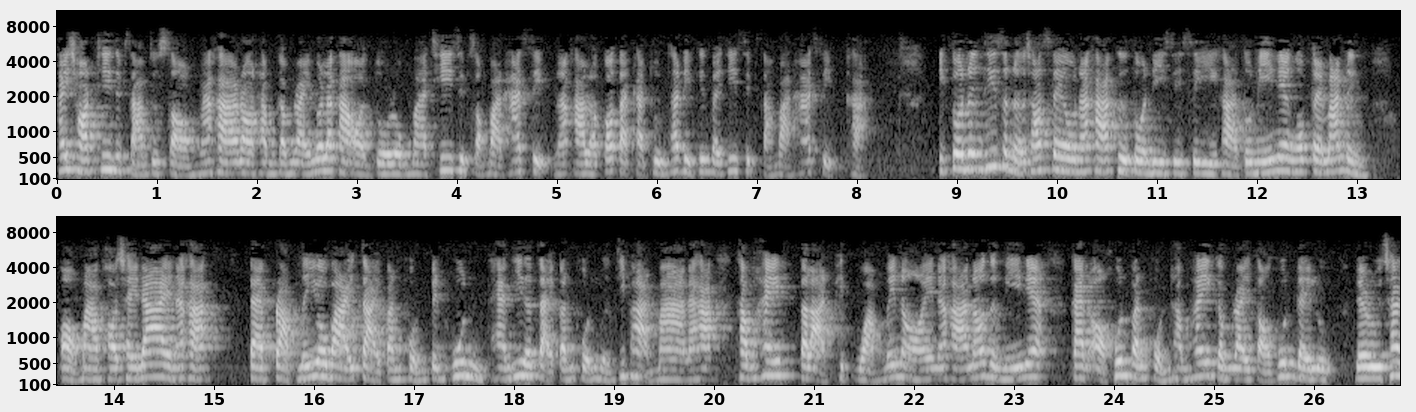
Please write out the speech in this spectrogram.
ให้ช็อตที่ 13.2 นะคะราทำกำไรเมื่อราคาอ่อนตัวลงมาที่ 12บาท50 นะคะ แล้วก็ตัดขาดทุนถ้าดีดขึ้นไปที่ 13บาท50 ค่ะ อีกตัวหนึ่งที่เสนอช็อตเซลล์นะคะ คือตัว DCC ค่ะ ตัวนี้เนี่ยงบไตรมาสหนึ่งออกมาพอใช้ได้นะคะ แต่ปรับนโยบายจ่ายปันผลเป็นหุ้น แทนที่จะจ่ายปันผลเหมือนที่ผ่านมานะคะทำให้ตลาดผิดหวังไม่น้อยนะคะ นอกจากนี้เนี่ยการออกหุ้นปันผลทำให้กำไรต่อหุ้น dilution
